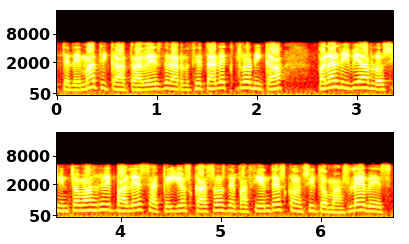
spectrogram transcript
telemática a través de la receta electrónica para aliviar los síntomas gripales a aquellos casos de pacientes con síntomas leves.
